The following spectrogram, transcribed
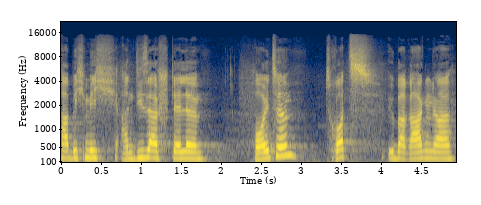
habe ich mich an dieser Stelle heute trotz überragender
